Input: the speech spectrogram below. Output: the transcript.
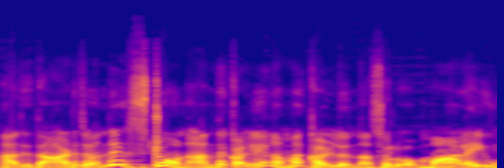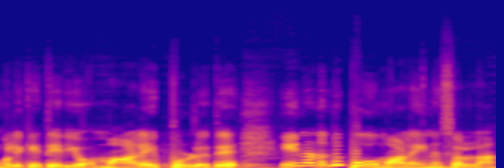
அதுதான். அடுத்து வந்து ஸ்டோன் அந்த கல்லையும் நம்ம கல்லுன்னு தான் சொல்லுவோம். மாலை உங்களுக்கே தெரியும். மாலை பொழுது. இன்னொன்று வந்து பூ மாலைன்னு சொல்லலாம்.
